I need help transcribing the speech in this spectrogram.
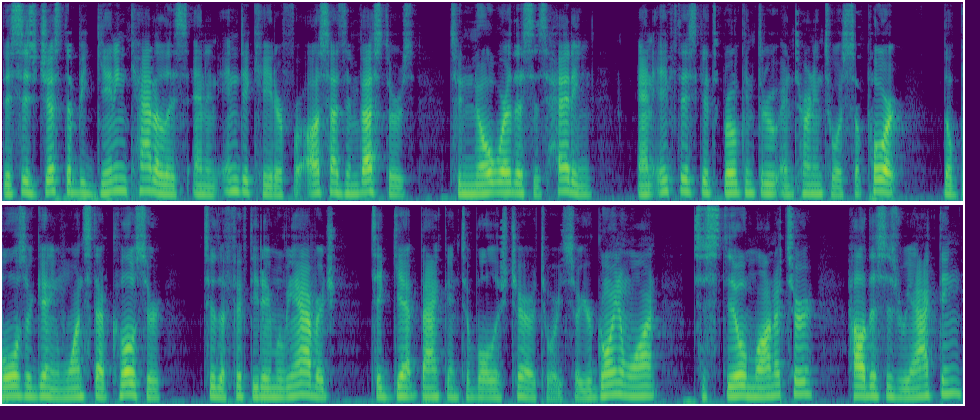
This is just a beginning catalyst and an indicator for us as investors to know where this is heading. And if this gets broken through and turned into a support, the bulls are getting one step closer to the 50 day moving average to get back into bullish territory. So you're going to want to still monitor how this is reacting.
